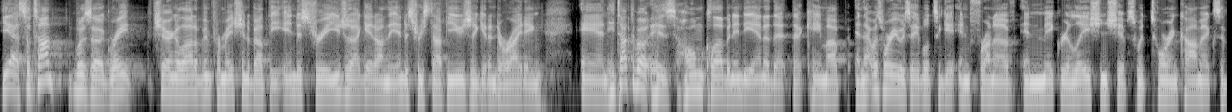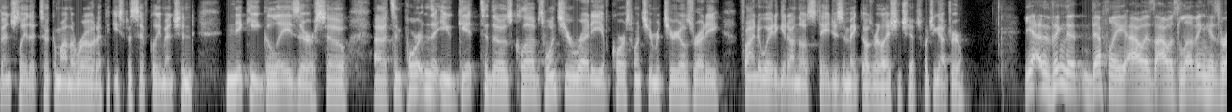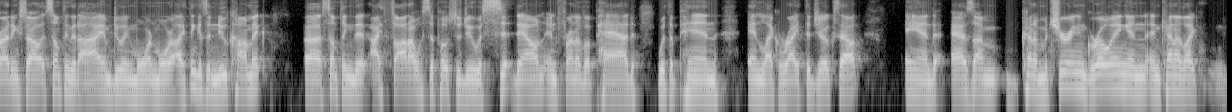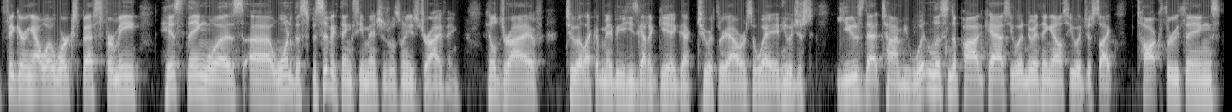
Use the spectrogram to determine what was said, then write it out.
Yeah, so Tom was a great sharing a lot of information about the industry. Usually I get on the industry stuff, you usually get into writing. And he talked about his home club in Indiana that that came up, and that was where he was able to get in front of and make relationships with touring comics. Eventually, that took him on the road. I think he specifically mentioned Nikki Glazer. So uh, it's important that you get to those clubs once you're ready. Of course, once your material's ready, find a way to get on those stages and make those relationships. What you got, Drew? Yeah, the thing that definitely I was I was loving his writing style. It's something that I am doing more and more. I think as a new comic, uh, something that I thought I was supposed to do was sit down in front of a pad with a pen and like write the jokes out. And as I'm kind of maturing and growing and and kind of like figuring out what works best for me, his thing was uh, one of the specific things he mentioned was when he's driving. He'll drive to it like a, maybe he's got a gig like two or three hours away, and he would just use that time. He wouldn't listen to podcasts. He wouldn't do anything else. He would just like talk through things,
